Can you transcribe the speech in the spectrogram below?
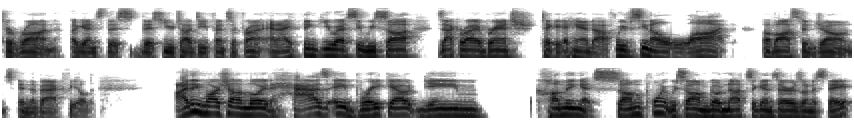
to run against this this Utah defensive front, and I think USC. We saw Zachariah Branch take a handoff. We've seen a lot of Austin Jones in the backfield. I think Marshawn Lloyd has a breakout game coming at some point. We saw him go nuts against Arizona State.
